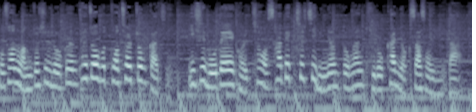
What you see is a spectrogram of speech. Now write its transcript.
조선 왕조실록은 태조부터 철종까지 25대에 걸쳐 472년 동안 기록한 역사서입니다.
